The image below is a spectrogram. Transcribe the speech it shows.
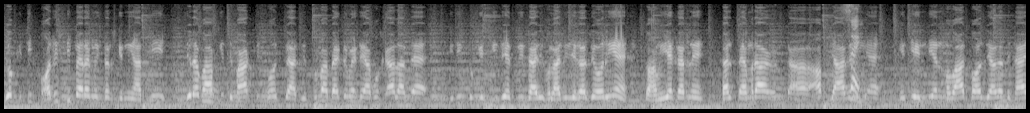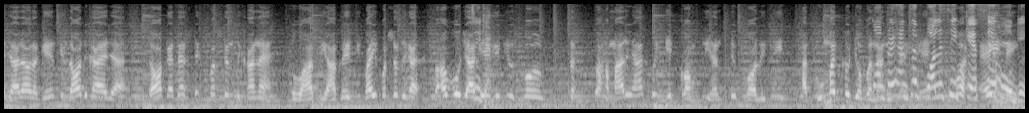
जो किसी पॉलिसी पैरामीटर्स की नहीं आती, सिर्फ़। आपकी दिमाग की सोच पे आती है सुबह बैठे बैठे आपको ख्याल आता है कि जी क्योंकि चीज़ें इतनी सारी फलानी जगह से हो रही हैं तो हम ये कर लें। कल पैमरा अब जा रही है कि जी इंडियन मवाद बहुत ज़्यादा दिखाया जा रहा है और अगेंस्ट लॉ दिखाया जाए लॉ कहता है सिक्स परसेंट दिखाना है तो वहाँ पे यहाँ पे एट्टी फाइव परसेंट दिखाया तो अब वो जाती है। कि जी उसको तो हमारे यहाँ कोई एक कॉम्प्रीहेंसिव पॉलिसी हुकूमत को जो बना पॉलिसी कैसे होगी?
